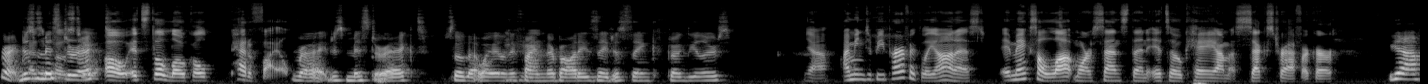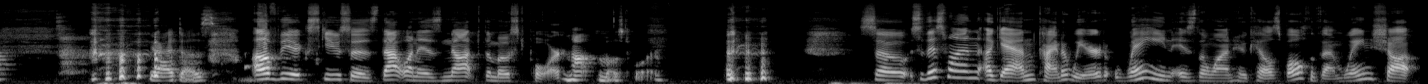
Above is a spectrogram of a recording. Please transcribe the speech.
Right. Just opposed to, misdirect. oh, it's the local pedophile. Right. Just misdirect. So that way, when they Mhm. find their bodies, they just think drug dealers. Yeah. I mean, to be perfectly honest, it makes a lot more sense than it's okay, I'm a sex trafficker. Yeah. Yeah, it does. Of the excuses, that one is not the most poor. Not the most poor. So, so this one again, kind of weird. Wayne is the one who kills both of them. Wayne shot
